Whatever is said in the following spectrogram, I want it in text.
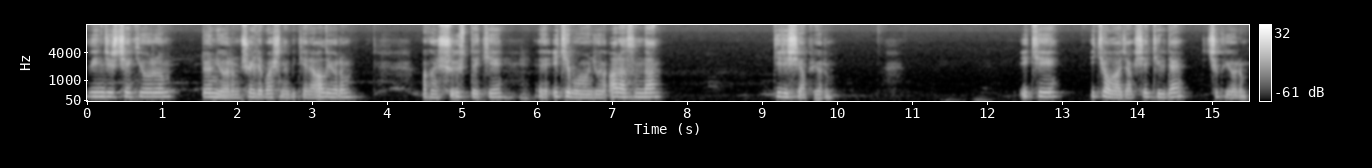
zincir çekiyorum. Dönüyorum. Şöyle başına bir kere alıyorum. Bakın şu üstteki e, iki boncuğun arasından giriş yapıyorum. 2 2 olacak şekilde çıkıyorum.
